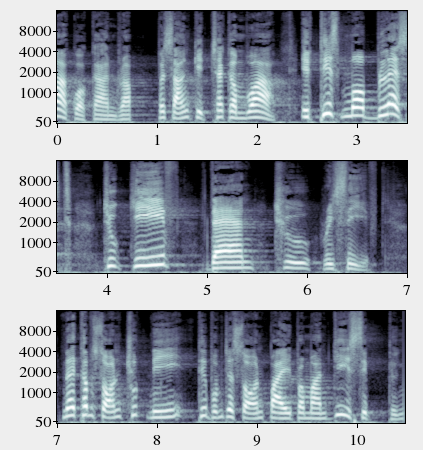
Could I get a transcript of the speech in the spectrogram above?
มากกว่าการรับ ภาษาอังกฤษใช้คำว่า it is more blessed to give than to receive ในคำสอนชุดนี้ที่ผมจะสอนไปประมาณ 20 ถึง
